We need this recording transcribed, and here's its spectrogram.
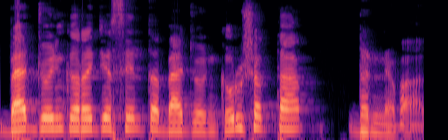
बॅच जॉईन करायची असेल तर बॅच जॉईन करू शकता. धन्यवाद.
